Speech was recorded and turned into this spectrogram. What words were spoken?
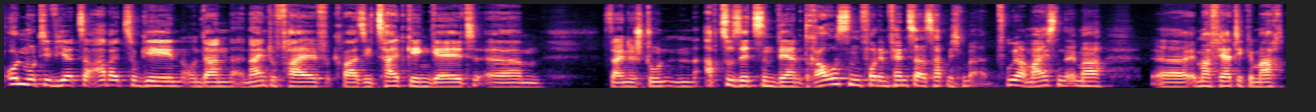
unmotiviert zur Arbeit zu gehen und dann 9 to 5 quasi Zeit gegen Geld ähm, seine Stunden abzusitzen, während draußen vor dem Fenster, das hat mich früher am meisten immer äh, immer fertig gemacht,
